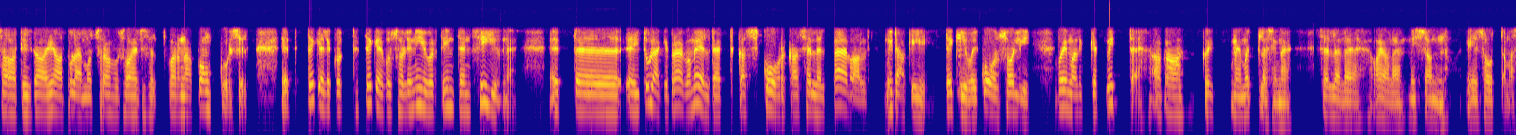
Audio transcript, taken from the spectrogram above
saadi ka hea tulemus rahvusvaheliselt Varna konkursilt. et tegelikult tegevus oli niivõrd intensiivne, et äh, ei tulegi praegu meelde, et kas koor ka sellel päeval midagi tegi või koos oli. võimalik, et mitte, aga kõik me mõtlesime sellele ajale, mis on ees ootamas.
